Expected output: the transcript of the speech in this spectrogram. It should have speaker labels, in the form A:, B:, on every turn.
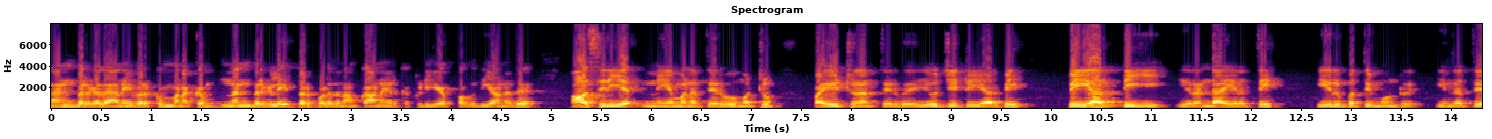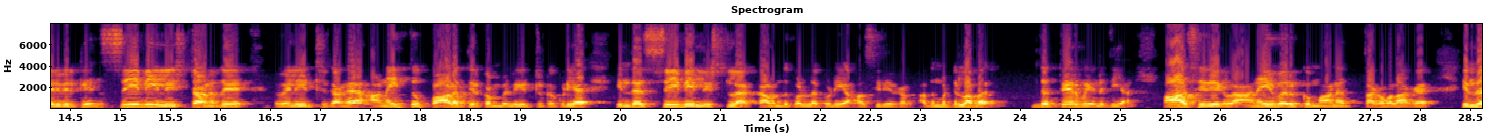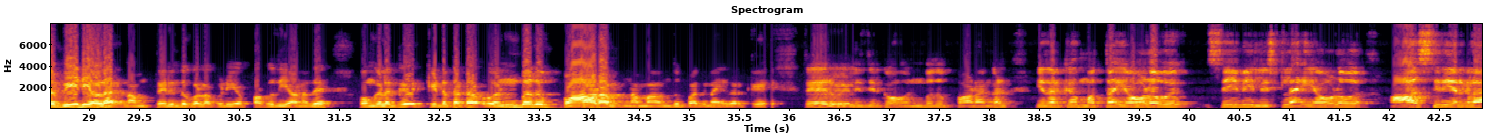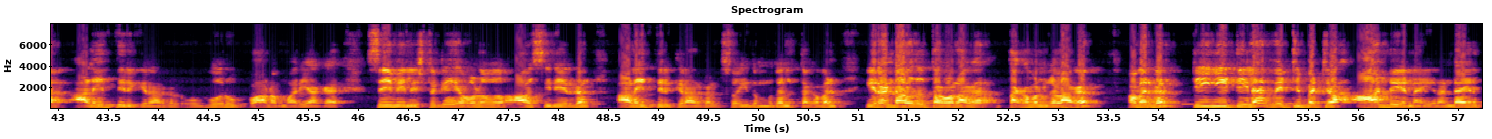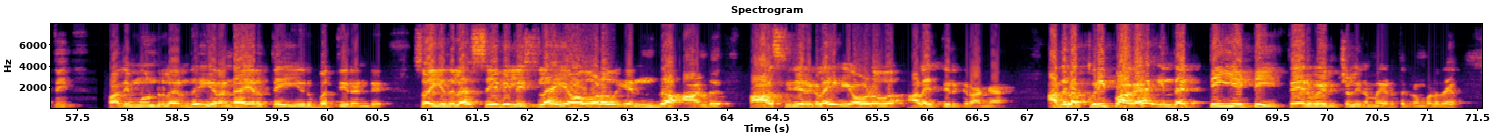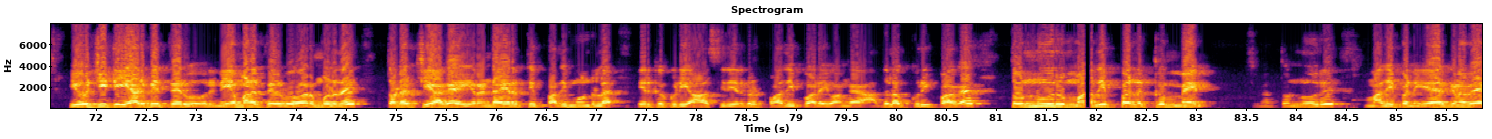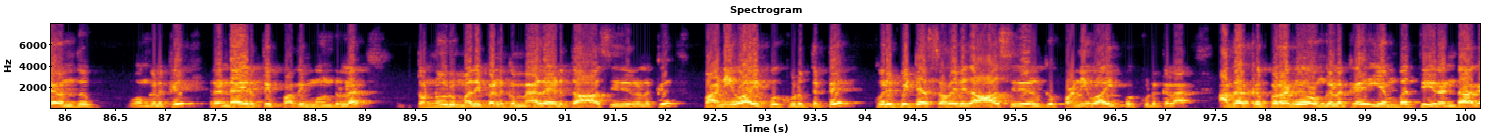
A: நண்பர்கள் அனைவருக்கும் வணக்கம். நண்பர்களே தற்பொழுது நாம் காண இருக்கக்கூடிய பகுதியானது ஆசிரியர் நியமன தேர்வு மற்றும் பயிற்றுனர் தேர்வு யூஜி டிஆர்பி பிஆர்டிஇ இரண்டாயிரத்தி இருபத்தி மூன்று. இந்த தேர்விற்கு சிவி லிஸ்டானது வெளியிட்டிருக்காங்க. அனைத்து பாடத்திற்கும் வெளியிட்டிருக்கக்கூடிய இந்த சிவி லிஸ்ட்ல கலந்து கொள்ளக்கூடிய ஆசிரியர்கள். அது மட்டும் இல்லாம இந்த தேர்வு எழுதிய ஆசிரியர்கள் அனைவருக்குமான தகவலாக இந்த வீடியோல நாம் தெரிந்து கொள்ளக்கூடிய பகுதியானது. உங்களுக்கு கிட்டத்தட்ட ஒன்பது பாடம் நம்ம வந்து பாத்தீங்கன்னா இதற்கு தேர்வு எழுதியிருக்கோம். ஒன்பது பாடங்கள். இதற்கு மொத்தம் எவ்வளவு சிவி லிஸ்ட்ல எவ்வளவு ஆசிரியர்களை அழைத்து இருக்கிறார்கள் ஒவ்வொரு பாடம் வாரியாக சிவி லிஸ்டுக்கு எவ்வளவு ஆசிரியர்கள் அழைத்திருக்கிறார்கள்? ஸோ இது முதல் தகவல். இரண்டாவது தகவலாக தகவல்களாக அவர்கள் டிஇடில வெற்றி பெற்ற ஆண்டு என்ன? இரண்டாயிரத்தி பதிமூன்றுல இருந்து இரண்டாயிரத்தி இருபத்தி ரெண்டு. ஸோ இதுல சிவி லிஸ்ட்ல எவ்வளவு எந்த ஆண்டு ஆசிரியர்களை எவ்வளவு அழைத்திருக்கிறாங்க? அதுல குறிப்பாக இந்த டிஇடி தேர்வு சொல்லி நம்ம எடுத்துக்கிற பொழுது யூஜிடிஆர்பி தேர்வு ஒரு நியமன தேர்வு வரும் பொழுது தொடர்ச்சியாக இரண்டாயிரத்தி பதிமூன்றுல இருக்கக்கூடிய ஆசிரியர்கள் பாதிப்பு அடைவாங்க. அதுல குறிப்பாக தொண்ணூறு மதிப்பெண்ணுக்கு மேல் தொண்ணூறு மதிப்பெண் ஏற்கனவே வந்து உங்களுக்கு ரெண்டாயிரத்தி பதிமூன்றுல தொண்ணூறு மதிப்பெண்ணுக்கு மேல எடுத்த ஆசிரியர்களுக்கு பணி வாய்ப்பு கொடுத்துட்டு குறிப்பிட்ட சதவீத ஆசிரியர்களுக்கு பணி வாய்ப்பு கொடுக்கல. அதற்கு பிறகு உங்களுக்கு எண்பத்தி ரெண்டாக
